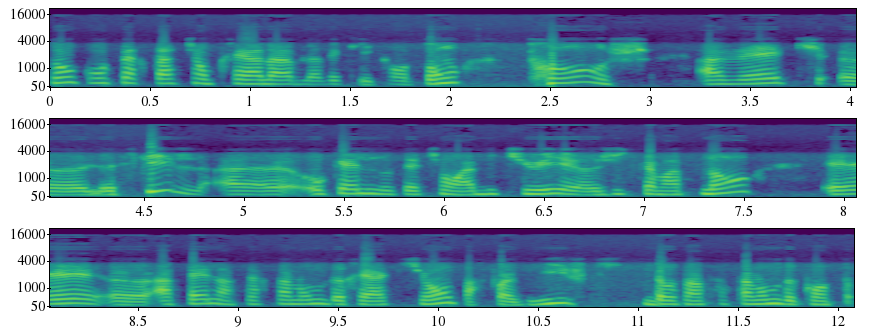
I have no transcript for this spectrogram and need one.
sans concertation préalable avec les cantons, tranchent avec le style auquel nous étions habitués jusqu'à maintenant et euh, appelle un certain nombre de réactions, parfois vives, dans un certain nombre de cantons.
